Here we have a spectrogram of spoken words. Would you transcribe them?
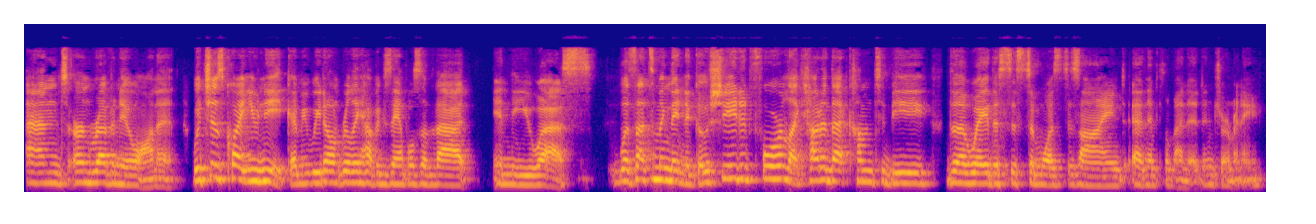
and earn revenue on it, which is quite unique. I mean, we don't really have examples of that in the US was that something they negotiated for? Like, how did that come to be the way the system was designed and implemented in Germany?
